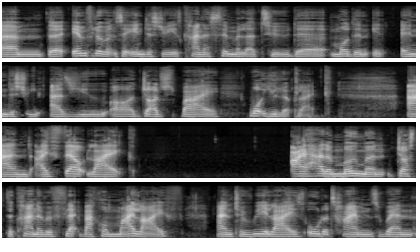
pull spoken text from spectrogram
Um, the influencer industry is kind of similar to the modern I- industry, as you are judged by what you look like. And I felt like I had a moment just to kind of reflect back on my life and to realize all the times when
